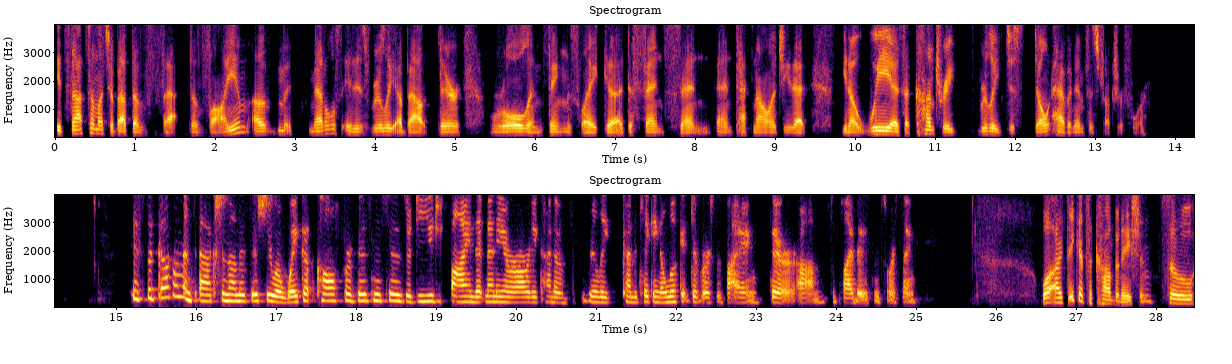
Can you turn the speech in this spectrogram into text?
it's not so much about the the volume of metals. It is really about their role in things like uh, defense and and technology that you know we as a country really just don't have an infrastructure for. Is the government's action on this issue a wake up call for businesses, or do you find that many are already kind of really kind of taking a look at diversifying their um, supply base and sourcing? Well, I think it's a combination. So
